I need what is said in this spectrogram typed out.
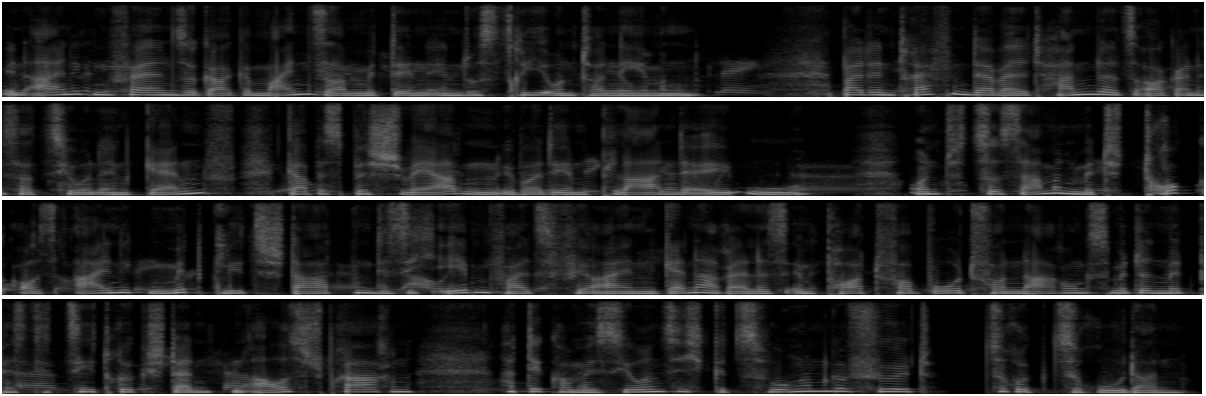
in einigen Fällen sogar gemeinsam mit den Industrieunternehmen. Bei den Treffen der Welthandelsorganisation in Genf gab es Beschwerden über den Plan der EU. Und zusammen mit Druck aus einigen Mitgliedstaaten, die sich ebenfalls für ein generelles Importverbot von Nahrungsmitteln mit Pestizidrückständen aussprachen, hat die Kommission sich gezwungen gefühlt, zurückzurudern.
